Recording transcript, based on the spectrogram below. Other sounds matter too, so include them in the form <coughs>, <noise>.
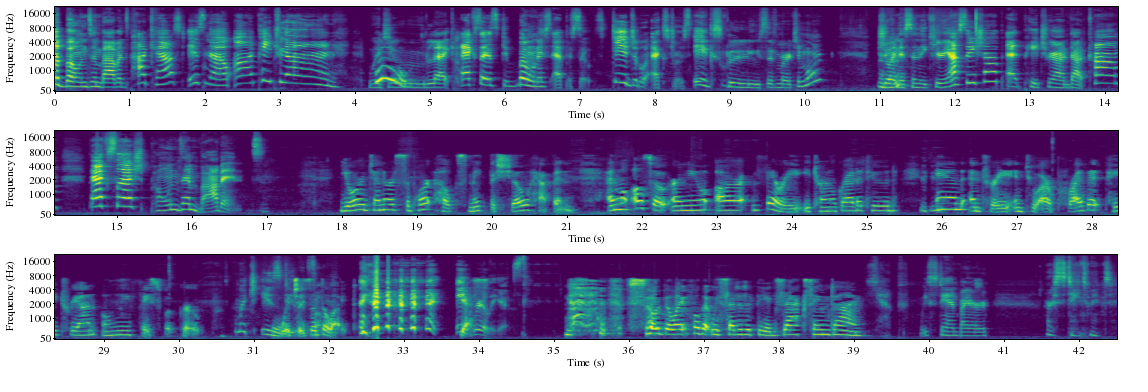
The Bones and Bobbins podcast is now on Patreon. Would you like access to bonus episodes, digital extras, exclusive merch, and more? Join mm-hmm. us in the Curiosity Shop at patreon.com backslash bones and bobbins. Your generous support helps make the show happen and will also earn you our very eternal gratitude Mm-hmm. and entry into our private Patreon only Facebook group, Which is which is a delight. <laughs> It Yes. really is. <laughs> so delightful that we said it at the exact same time. Yep. We stand by our our statement.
